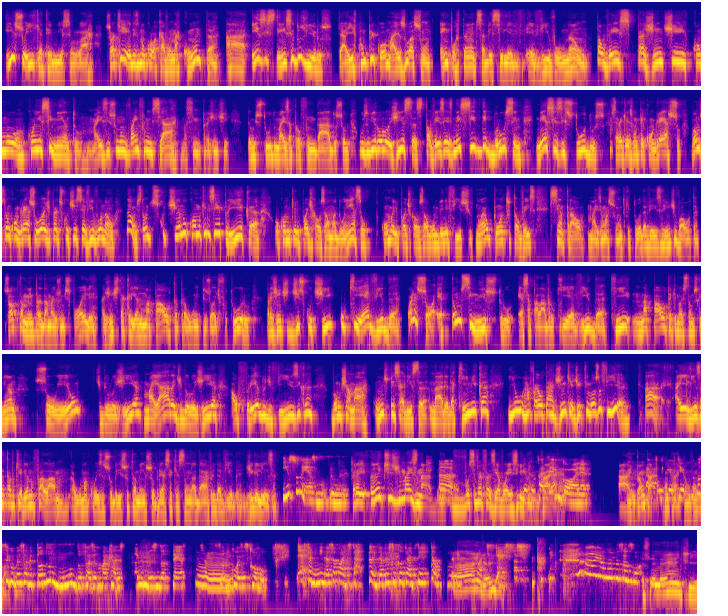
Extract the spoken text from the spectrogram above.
Isso aí que é teoria celular. Só que eles não colocavam na conta a existência dos vírus, que aí complicou mais o assunto. É importante saber se ele é, é vivo ou não, talvez para a gente como conhecimento, mas isso não vai influenciar, assim, para a gente ter um estudo mais aprofundado sobre. Os virologistas, talvez eles nem se debrucem nesses estudos. Será que eles vão ter congresso? Vamos ter um congresso hoje para discutir se é vivo ou não. Não, estão discutindo como que ele se replica, ou como que ele pode causar uma doença, ou como ele pode causar algum benefício. Não é o ponto, talvez, central, mas é um assunto que toda vez a gente volta. Só também para dar mais um spoiler, a gente está criando uma pauta para algum episódio futuro para a gente discutir o que é vida. Olha só, é tão sinistro essa palavra o que é vida que na pauta que nós estamos criando sou eu de biologia, Maiara de biologia, Alfredo de física, vamos chamar um especialista na área da química e o Rafael Tardim, que é de filosofia. Ah, a Elisa estava querendo falar alguma coisa sobre isso também, sobre essa questão lá da árvore da vida. Diga, Elisa. Isso mesmo, Bruno. Peraí, antes de mais nada, ah, você vai fazer a vozinha? Eu vou fazer vai. agora. Ah, então tá. tá porque, então tá, porque então eu consigo lá. ver, sabe, todo mundo fazendo uma cara estranha, fazendo a testa, já pensando coisas como essa menina só pode estar doida pra se contradizer tanto no podcast. Ai, eu amo essas vozes. Excelente.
